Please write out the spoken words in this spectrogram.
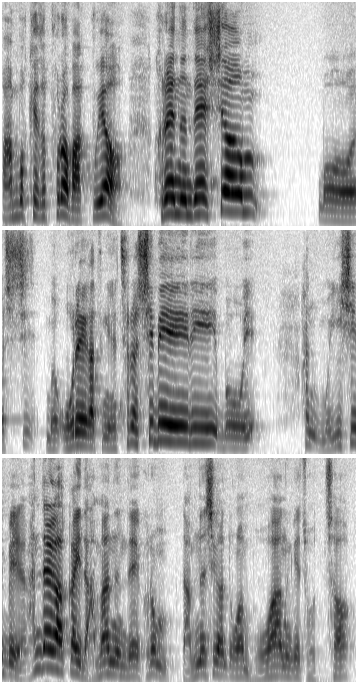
반복해서 풀어봤고요. 그랬는데 시험 뭐, 시, 뭐 올해 같은 경우에 7월 10일이 뭐 한뭐 20일 한 달 가까이 남았는데 그럼 남는 시간 동안 뭐 하는 게 좋죠?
